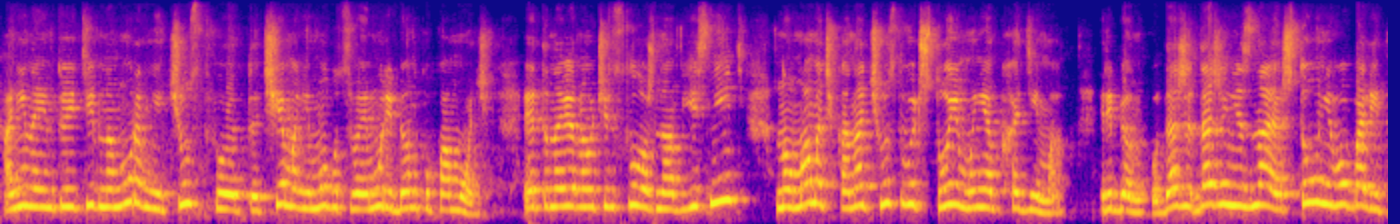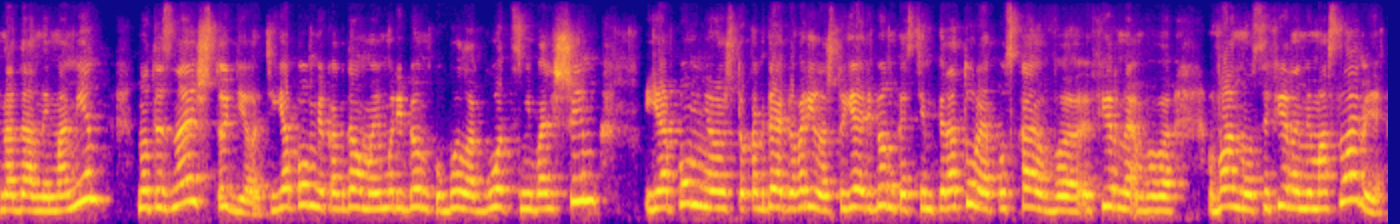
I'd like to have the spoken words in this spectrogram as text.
они на интуитивном уровне чувствуют, чем они могут своему ребенку помочь. Это, наверное, очень сложно объяснить, но мамочка, она чувствует, что ему необходимо ребенку, даже, даже не зная, что у него болит на данный момент, но ты знаешь, что делать. Я помню, когда у моему ребенку было год с небольшим, я помню, что когда я говорила, что я ребенка с температурой опускаю в, эфирное, в ванну с эфирными маслами,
